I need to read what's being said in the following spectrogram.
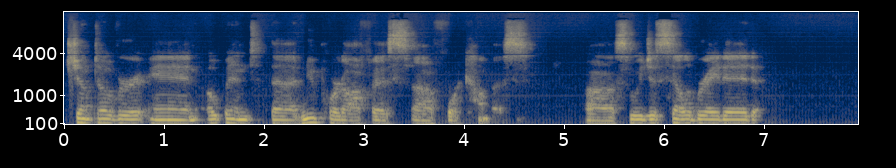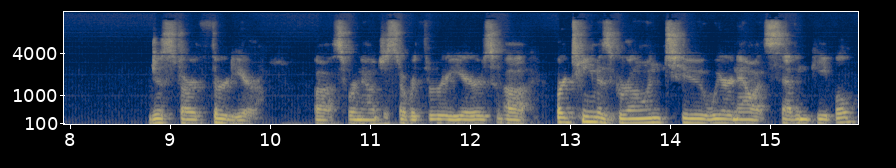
jumped over and opened the Newport office uh, for Compass. Uh, so we just celebrated just our third year. Uh, so we're now just over three years. Uh, our team has grown to, we are now at seven people.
